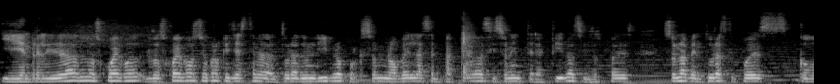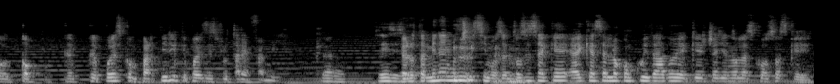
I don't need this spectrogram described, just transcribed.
Y en realidad los juegos, los juegos yo creo que ya están a la altura de un libro porque son novelas empacadas y son interactivas y los puedes, son aventuras que puedes, que, que puedes compartir y que puedes disfrutar en familia. Claro. Sí, sí, sí. Pero también hay muchísimos, entonces hay que, hay que hacerlo con cuidado y hay que ir trayendo las cosas que,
